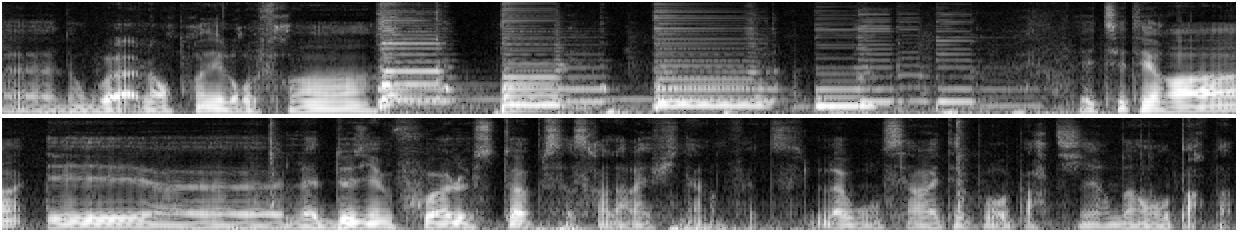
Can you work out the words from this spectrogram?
Euh, donc voilà, là on reprenait le refrain. Etc. Et euh, la deuxième fois, le stop, ça sera l'arrêt final en fait. Là où on s'est arrêté pour repartir, ben on repart pas.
